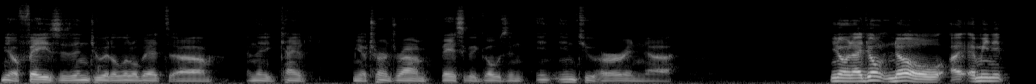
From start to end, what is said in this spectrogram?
you know, phases into it a little bit, um, and then he kind of, you know, turns around and basically goes in, in into her, and uh, you know, and I don't know, I, I mean, it,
